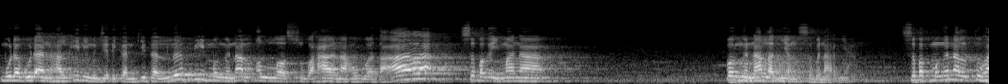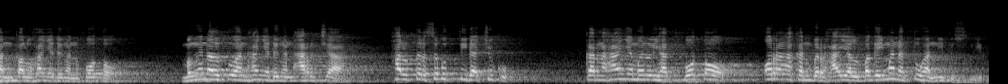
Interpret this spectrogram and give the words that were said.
mudah-mudahan hal ini menjadikan kita lebih mengenal Allah Subhanahu Wa Ta'ala sebagaimana pengenalan yang sebenarnya. Sebab mengenal Tuhan kalau hanya dengan foto mengenal Tuhan hanya dengan arca hal tersebut tidak cukup. Karena hanya melihat foto orang akan berhayal bagaimana Tuhan itu sendiri.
